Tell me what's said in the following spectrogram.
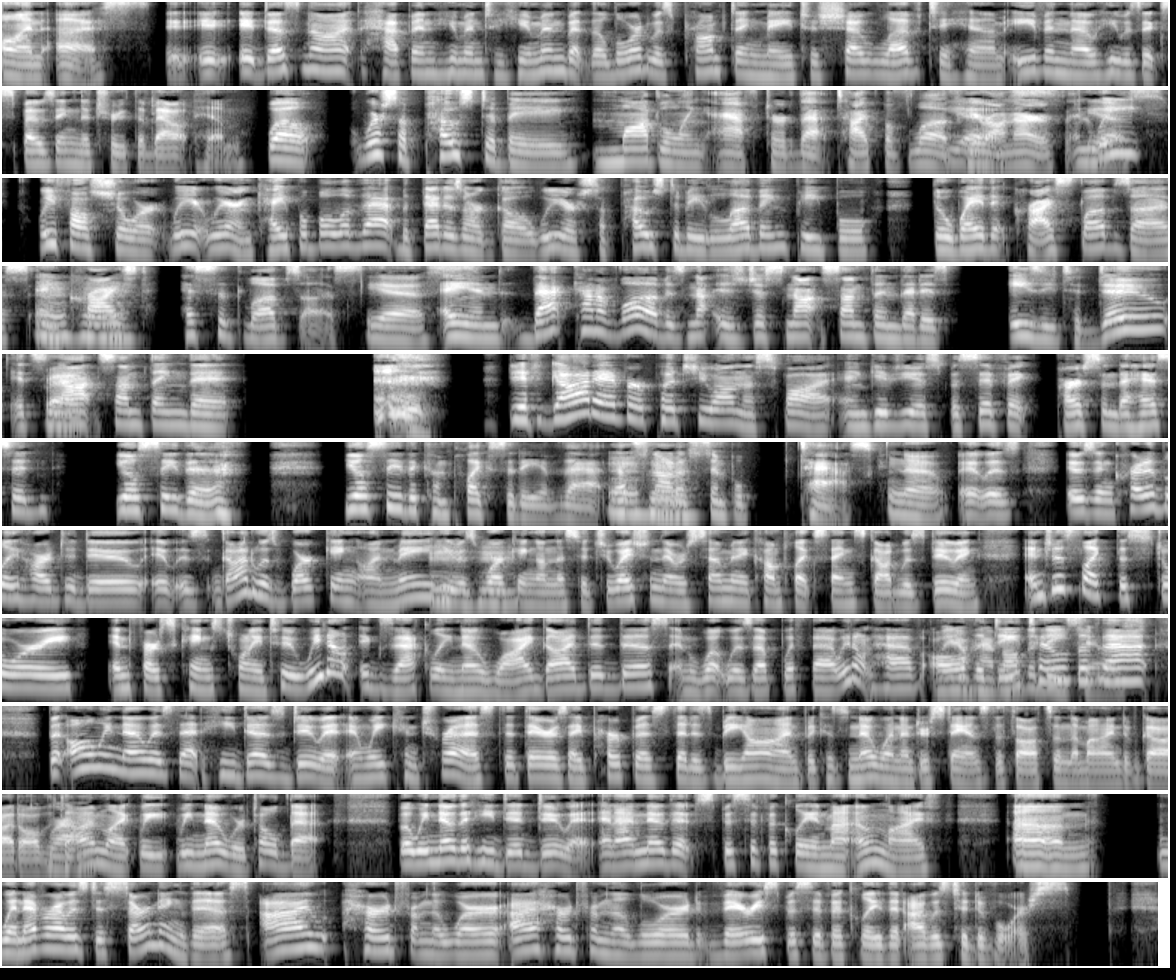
on us. It, it does not happen human to human, but the Lord was prompting me to show love to him, even though he was exposing the truth about him. Well, we're supposed to be modeling after that type of love yes. here on earth. And yes. we we fall short. We're we're incapable of that, but that is our goal. We are supposed to be loving people the way that Christ loves us and mm-hmm. Christ Hesed loves us. Yes. And that kind of love is not is just not something that is easy to do. It's right. not something that if God ever puts you on the spot and gives you a specific person to Hesed, you'll see the you'll see the complexity of that. That's mm-hmm. not a mm-hmm. simple task. No, it was it was incredibly hard to do. It was God was working on me. Mm-hmm. He was mm-hmm. working on the situation. There were so many complex things God was doing. And just like the story in First Kings 22, we don't exactly know why God did this and what was up with that. We don't have all, don't the, have details all the, details of that, but all we know is that he does do it and we can trust that there is a purpose that is beyond because no one understands the thoughts and the mind of God all the right. time. Like we we know we're told that. But we know that he did do it. And I know that specifically in my own life, um, whenever I was discerning this, I heard from the word, I heard from the Lord very specifically that I was to divorce.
